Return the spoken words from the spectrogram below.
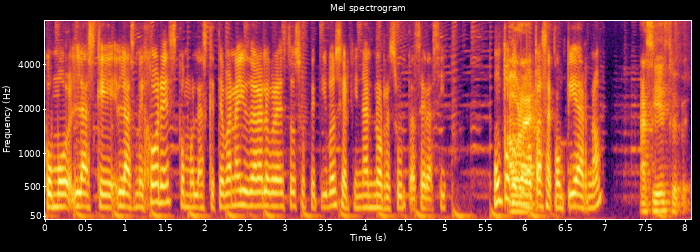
como las que, las mejores, como las que te van a ayudar a lograr estos objetivos y al final no resulta ser así? Un poco como pasa con Pierre, ¿no? Así es, Pepe.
